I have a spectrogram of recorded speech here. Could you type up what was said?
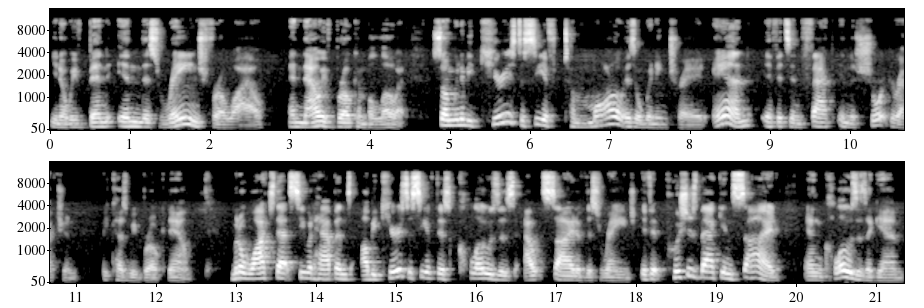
you know, we've been in this range for a while and now we've broken below it. So I'm going to be curious to see if tomorrow is a winning trade and if it's in fact in the short direction because we broke down. I'm going to watch that, see what happens. I'll be curious to see if this closes outside of this range. If it pushes back inside and closes again,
